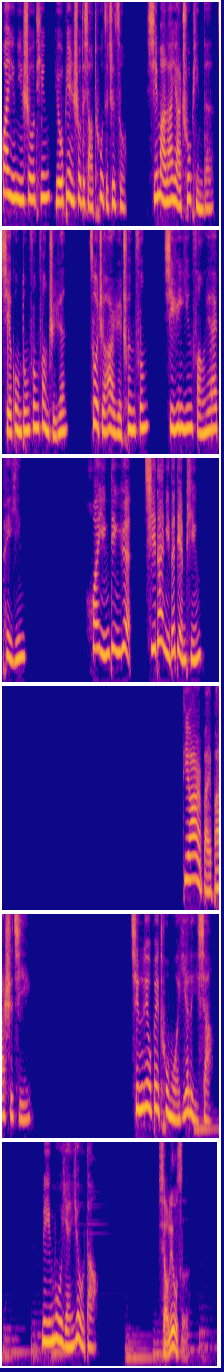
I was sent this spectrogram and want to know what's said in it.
欢迎您收听由变瘦的小兔子制作、喜马拉雅出品的《且共东风放纸鸢》，作者二月春风，喜韵音房 AI 配音。欢迎订阅，期待你的点评。第二百八十集，秦六被吐沫噎了一下，李慕言又道：“小六子，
